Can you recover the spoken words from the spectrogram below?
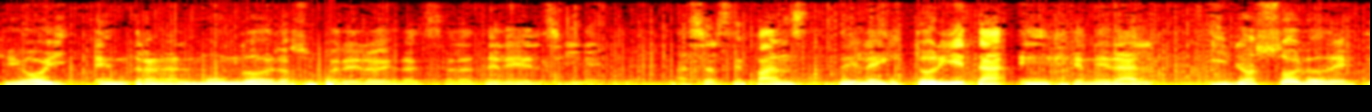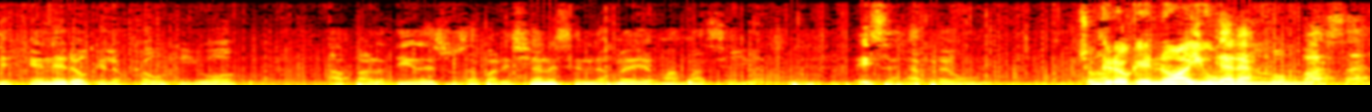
que hoy entran al mundo de los superhéroes gracias a la tele y el cine, hacerse fans de la historieta en general y no solo de este género que los cautivó a partir de sus apariciones en los medios más masivos? Esa es la pregunta. Yo creo que no hay ¿Qué un... carajo pasa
